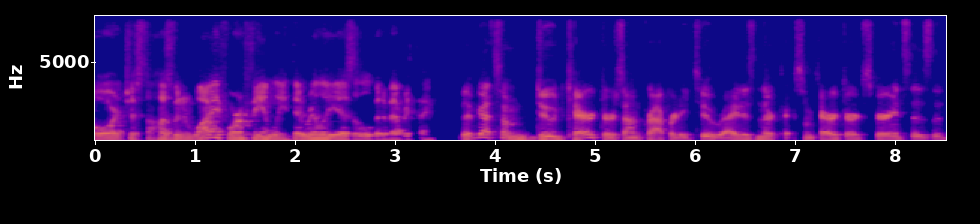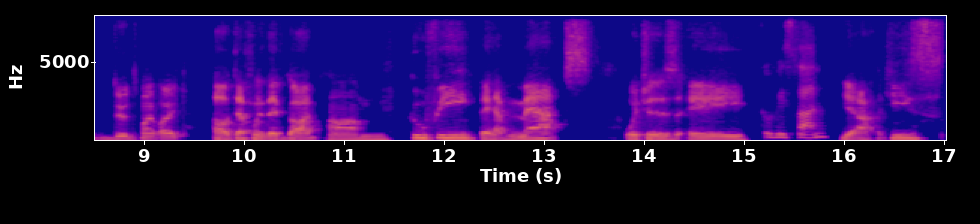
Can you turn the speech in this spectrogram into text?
or just a husband and wife or a family. There really is a little bit of everything. They've got some dude characters on property too, right? Isn't there some character experiences that the dudes might like? Oh, definitely. They've got um, Goofy. They have Max, which is a Goofy's son. yeah. He's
